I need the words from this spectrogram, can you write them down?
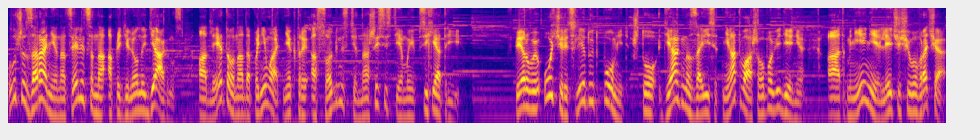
лучше заранее нацелиться на определенный диагноз, а для этого надо понимать некоторые особенности нашей системы психиатрии. В первую очередь следует помнить, что диагноз зависит не от вашего поведения, а от мнения лечащего врача.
